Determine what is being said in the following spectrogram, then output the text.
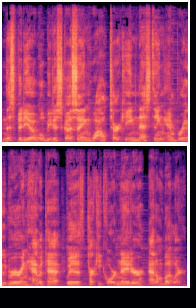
In this video, we'll be discussing wild turkey nesting and brood rearing habitat with turkey coordinator Adam Butler.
